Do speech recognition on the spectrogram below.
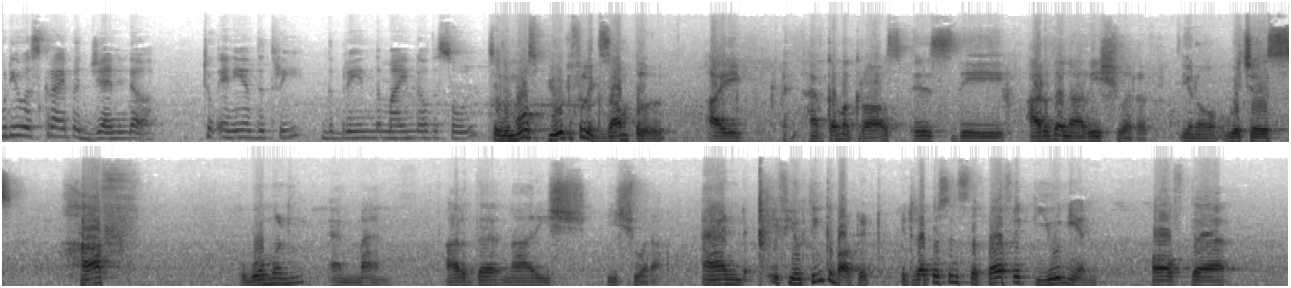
Would you ascribe a gender to any of the three the brain, the mind, or the soul? So, the most beautiful example I have come across is the Ardhanarishwarar, you know, which is half woman and man. Ardha Narish Ishwara. And if you think about it, it represents the perfect union of the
